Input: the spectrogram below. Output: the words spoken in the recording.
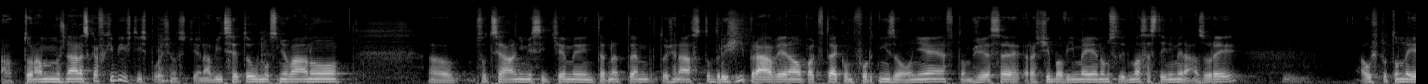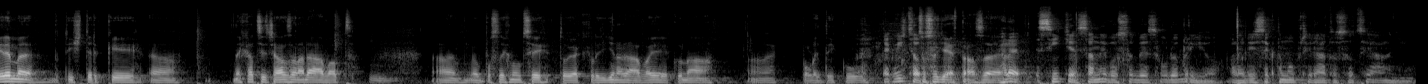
A to nám možná dneska chybí v té společnosti. Navíc je to umocňováno sociálními sítěmi, internetem, protože nás to drží právě naopak v té komfortní zóně, v tom, že se radši bavíme jenom s lidmi se stejnými názory hmm. a už potom nejdeme do té čtyřky uh, nechat si třeba zanadávat. Hmm nebo poslechnout si to, jak lidi nadávají jako na, na politiku, tak víš co? co se děje v Praze. Hele, sítě sami o sobě jsou dobrý, jo, ale když se k tomu přidá to sociální.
